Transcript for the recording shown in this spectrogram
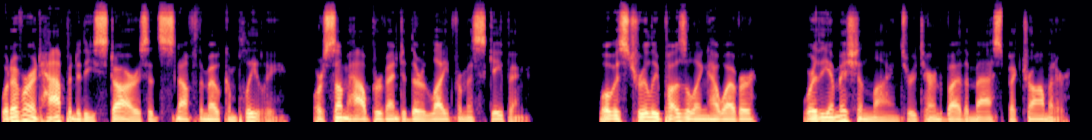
Whatever had happened to these stars had snuffed them out completely, or somehow prevented their light from escaping. What was truly puzzling, however, were the emission lines returned by the mass spectrometer.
